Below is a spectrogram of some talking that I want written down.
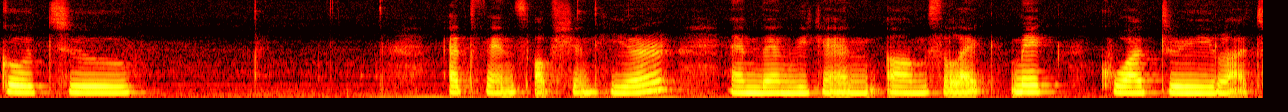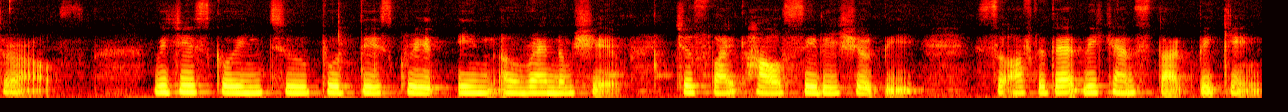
go to advanced option here and then we can um, select make quadrilaterals which is going to put this grid in a random shape just like how city should be. So after that we can start picking.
